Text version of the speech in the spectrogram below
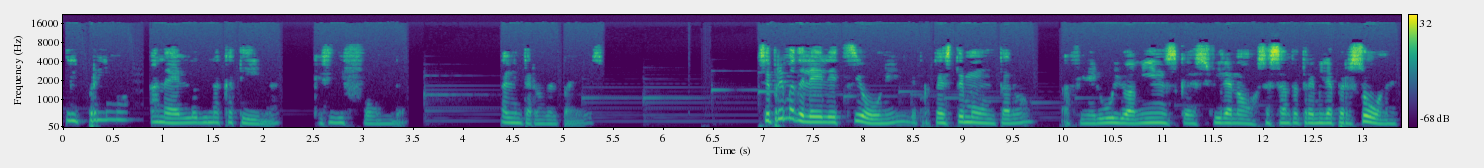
il primo anello di una catena che si diffonde all'interno del paese. Se prima delle elezioni le proteste montano, a fine luglio a Minsk sfilano 63.000 persone,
